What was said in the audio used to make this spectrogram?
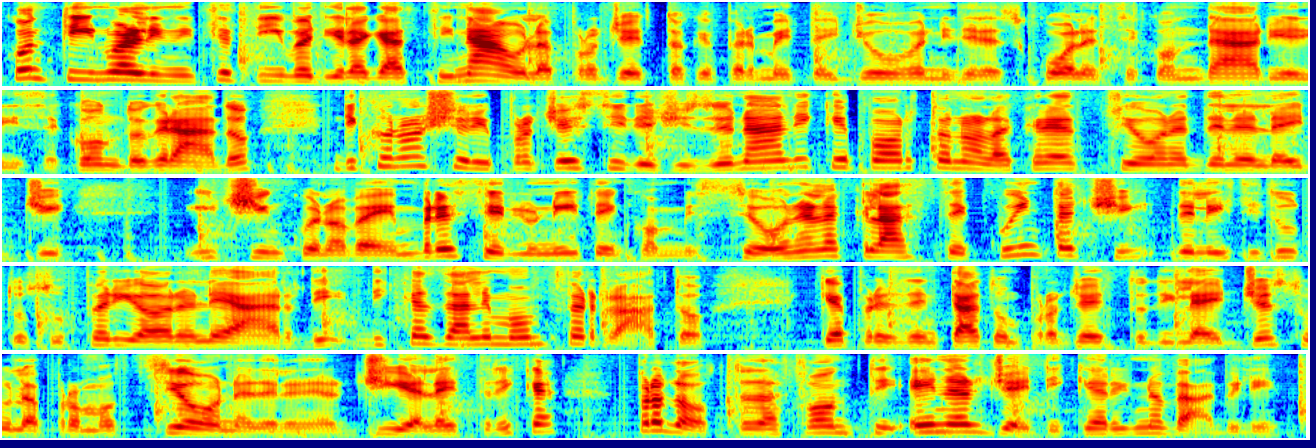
Continua l'iniziativa di Ragazzi in Aula, progetto che permette ai giovani delle scuole secondarie di secondo grado di conoscere i processi decisionali che portano alla creazione delle leggi. Il 5 novembre si è riunita in commissione la classe quinta C dell'Istituto Superiore Leardi di Casale Monferrato, che ha presentato un progetto di legge sulla promozione dell'energia elettrica prodotta da fonti energetiche rinnovabili.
